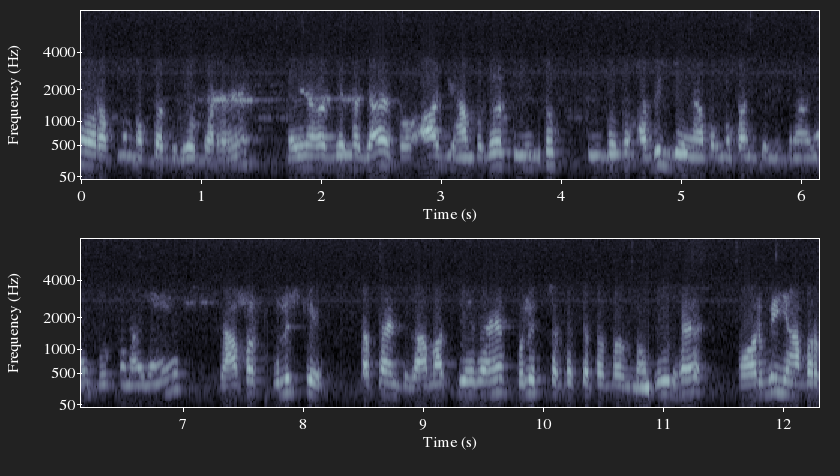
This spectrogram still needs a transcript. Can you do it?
और अपना मकसद विरोध कर रहे हैं। अगर देखा जाए तो आज यहाँ पर जो है तीन सौ तीन सौ से अधिक जो यहाँ पर मकान के गए हैं, बूथ बनाए गए हैं। जहाँ पर पुलिस के सबका इंतज़ाम किए गए हैं। पुलिस चप्पे चप्पे पर मौजूद है और भी यहाँ पर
